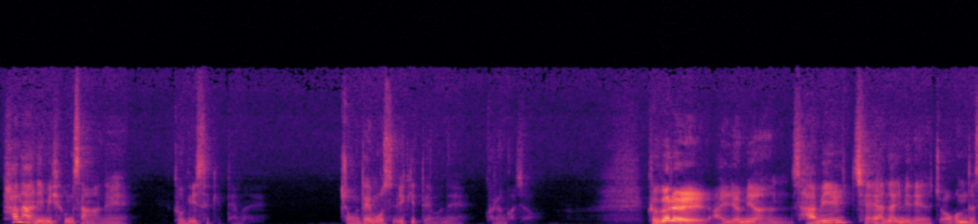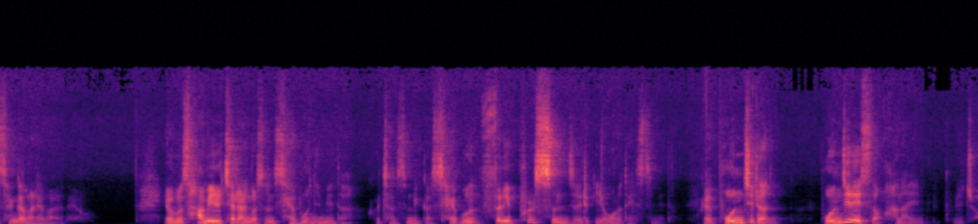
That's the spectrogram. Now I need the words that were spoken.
하나님의 형상 안에 거기 있었기 때문에 종된 모습이 있기 때문에 그런 거죠. 그거를 알려면 삼위일체 하나님에 대해서 조금 더 생각을 해봐야 돼요. 여러분 삼위일체라는 것은 세 분입니다. 그렇지 않습니까? 세 분, three persons 이렇게 영어로 되어 있습니다. 그러니까 본질은 본질에 있어 하나님 분이죠.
